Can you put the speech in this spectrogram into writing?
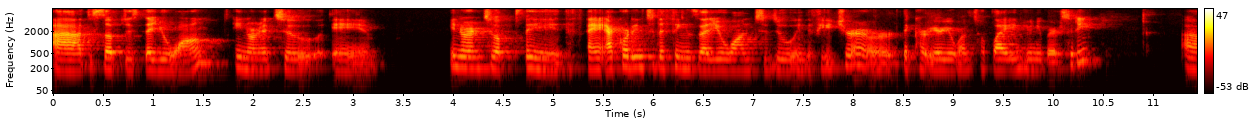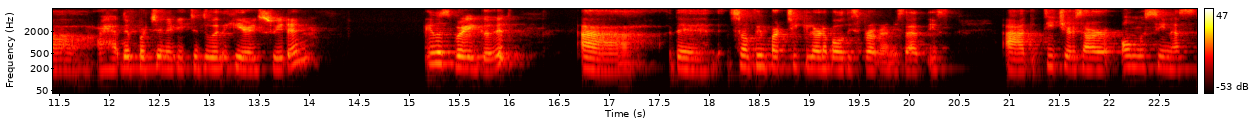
uh, the subjects that you want in order to uh, in order to uh, according to the things that you want to do in the future or the career you want to apply in university. Uh, I had the opportunity to do it here in Sweden it was very good. Uh, the something particular about this program is that is uh, the teachers are almost seen as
